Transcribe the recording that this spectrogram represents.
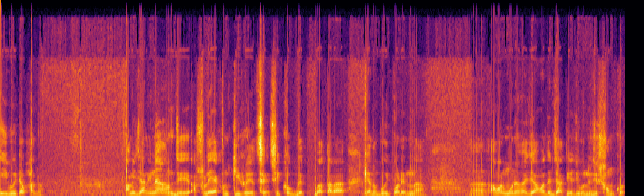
এই বইটা ভালো। আমি জানি না যে আসলে এখন কি হয়েছে শিক্ষকদের, বা তারা কেন বই পড়েন না। আমার মনে হয় যে আমাদের জাতীয় জীবনের যে সংকট,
